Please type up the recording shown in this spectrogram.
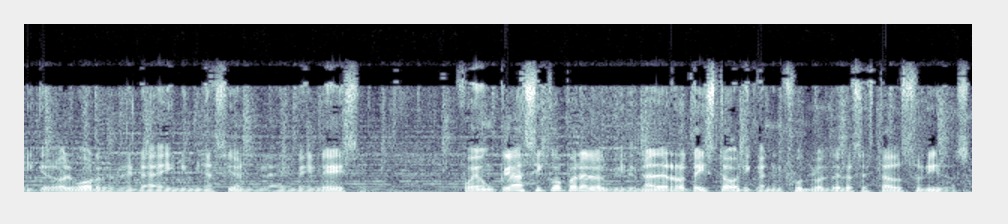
y quedó al borde de la eliminación en la MLS. Fue un clásico para el olvido, una derrota histórica en el fútbol de los Estados Unidos.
